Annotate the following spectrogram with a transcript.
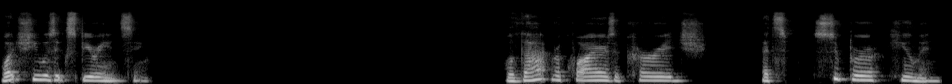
what she was experiencing. Well, that requires a courage that's superhuman.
